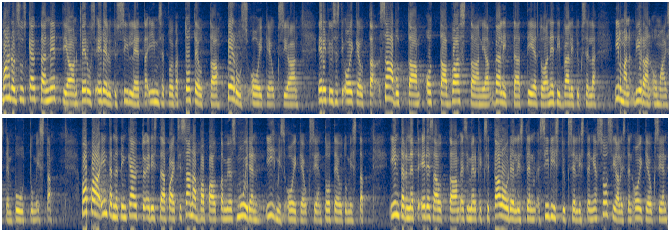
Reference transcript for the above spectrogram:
mahdollisuus käyttää nettiä on perusedellytys sille että ihmiset voivat toteuttaa perusoikeuksiaan erityisesti oikeutta saavuttaa ottaa vastaan ja välittää tietoa netin välityksellä ilman viranomaisten puuttumista. Vapaa internetin käyttö edistää paitsi sananvapautta myös muiden ihmisoikeuksien toteutumista internet edesauttaa esimerkiksi taloudellisten sivistyksellisten ja sosiaalisten oikeuksien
